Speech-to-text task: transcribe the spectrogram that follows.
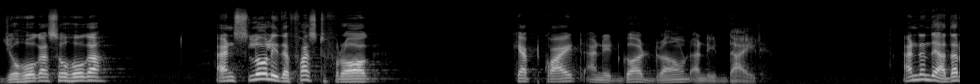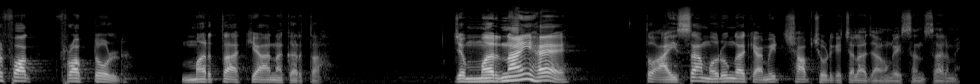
जो होगा, सो होगा। And slowly the first frog kept quiet and it got drowned and it died And then the other frog, frog told, मरता क्या न करता जब मरना ही है तो ऐसा मरूँगा कि अमित छाप छोड़ के चला जाऊँगा इस संसार में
